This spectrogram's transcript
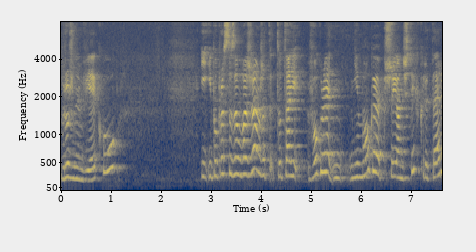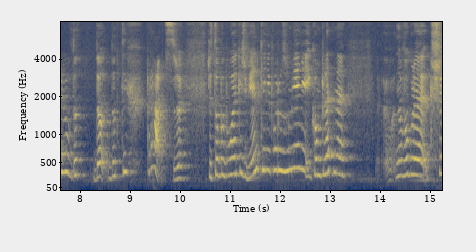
w różnym wieku. I, I po prostu zauważyłam, że tutaj w ogóle nie mogę przyjąć tych kryteriów do, do, do tych prac, że, że to by było jakieś wielkie nieporozumienie i kompletne, no w ogóle krzy,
